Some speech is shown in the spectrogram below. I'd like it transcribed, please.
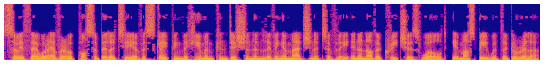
So if there were ever a possibility of escaping the human condition and living imaginatively in another creature's world, it must be with the gorilla.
